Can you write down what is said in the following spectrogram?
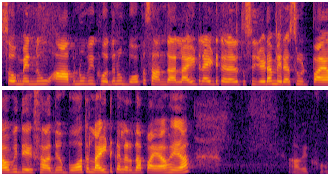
ਸੋ ਮੈਨੂੰ ਆਪ ਨੂੰ ਵੀ ਖੁਦ ਨੂੰ ਬਹੁਤ ਪਸੰਦ ਆ ਲਾਈਟ ਲਾਈਟ ਕਲਰ ਤੁਸੀਂ ਜਿਹੜਾ ਮੇਰਾ ਸੂਟ ਪਾਇਆ ਉਹ ਵੀ ਦੇਖ ਸਕਦੇ ਹੋ, ਬਹੁਤ ਲਾਈਟ ਕਲਰ ਦਾ ਪਾਇਆ ਹੋਇਆ। ਆ ਵੇਖੋ।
